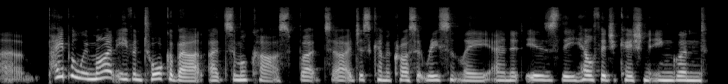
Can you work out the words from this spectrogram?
um, paper we might even talk about at Simulcast, but uh, I just came across it recently, and it is the Health Education England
